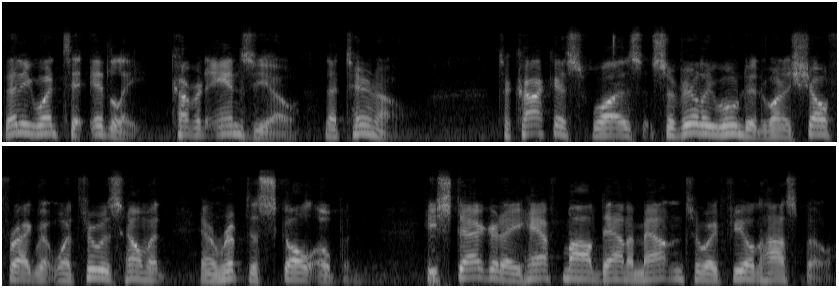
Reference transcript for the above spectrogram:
Then he went to Italy, covered Anzio, Salerno. Tregaskis was severely wounded when a shell fragment went through his helmet and ripped his skull open. He staggered a half mile down a mountain to a field hospital.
